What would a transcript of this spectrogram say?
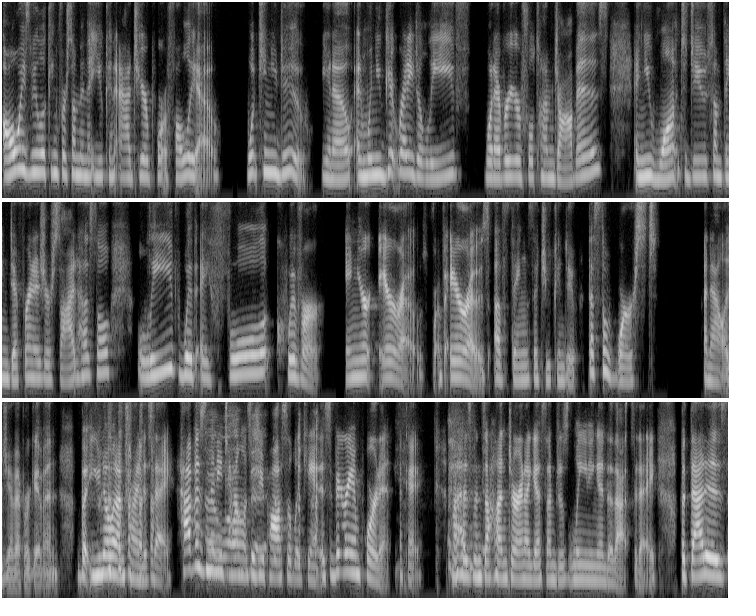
always be looking for something that you can add to your portfolio. What can you do? You know, and when you get ready to leave, whatever your full time job is, and you want to do something different as your side hustle, leave with a full quiver in your arrows of arrows of things that you can do. That's the worst analogy I've ever given, but you know what I'm trying to say. Have as many talents it. as you possibly can. It's very important. Okay. My husband's a hunter, and I guess I'm just leaning into that today. But that is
